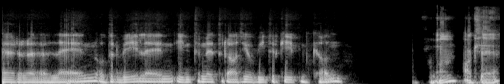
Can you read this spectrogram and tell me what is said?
per äh, LAN oder WLAN Internetradio wiedergeben kann. Okay.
